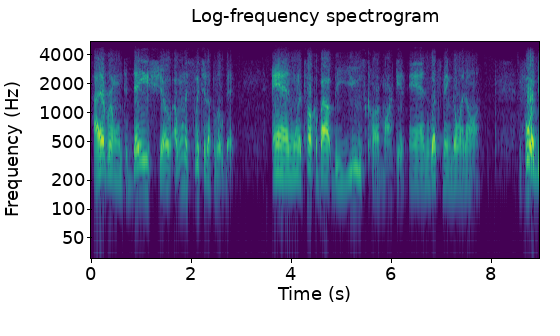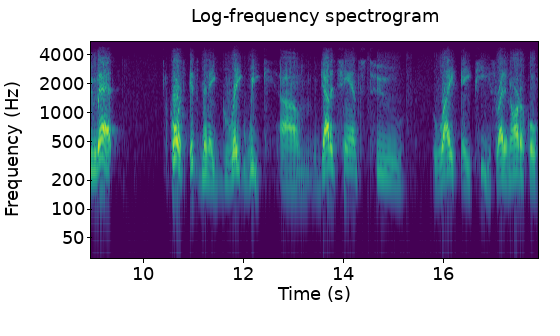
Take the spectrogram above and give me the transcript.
However, on today's show, I want to switch it up a little bit and want to talk about the used car market and what's been going on. Before I do that, of course, it's been a great week. Um, got a chance to write a piece, write an article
